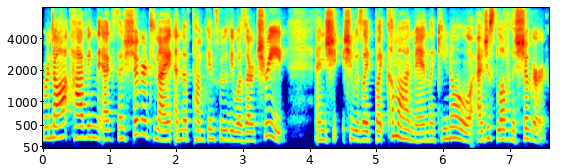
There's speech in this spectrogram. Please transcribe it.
we're not having the excess sugar tonight and the pumpkin smoothie was our treat." And she she was like, "But come on, man. Like, you know, I just love the sugar."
